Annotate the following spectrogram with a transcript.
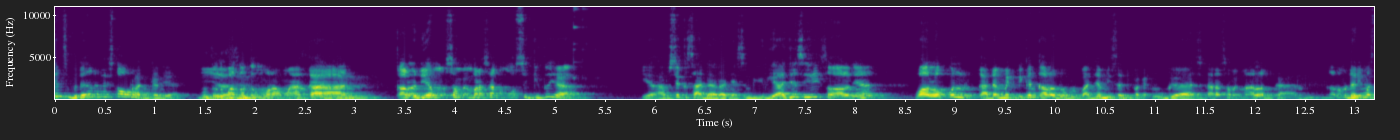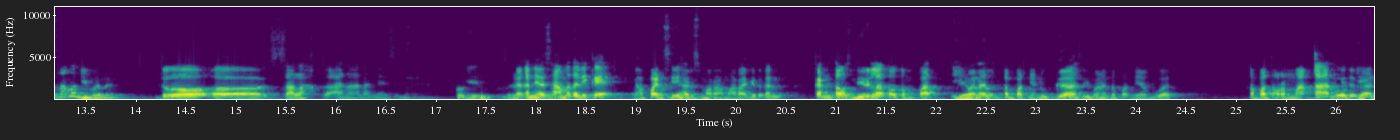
kan sebenarnya restoran kan ya untuk Iya tempat untuk murah makan. Kalau dia sampai merasa kosik gitu ya ya harusnya kesadarannya sendiri aja sih soalnya walaupun kadang McD kan kalau 24 jam bisa dipakai nugas sekarang sampai malam kan. Kalau dari Mas Tama gimana? Itu eh, salah ke anak-anaknya sih sebenarnya Oke. sebenarnya kan ya sama tadi kayak ngapain sih harus marah-marah gitu kan kan tahu sendiri lah tahu tempat di Iya, mana tempatnya nugas di mana tempatnya buat tempat orang makan gitu Oke. kan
